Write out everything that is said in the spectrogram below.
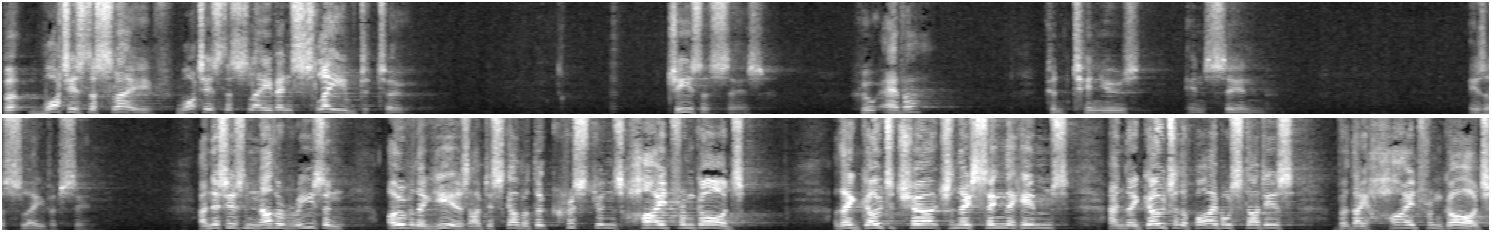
But what is the slave? What is the slave enslaved to? Jesus says, Whoever continues in sin is a slave of sin. And this is another reason over the years, I've discovered that Christians hide from God. They go to church and they sing the hymns and they go to the Bible studies, but they hide from God.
